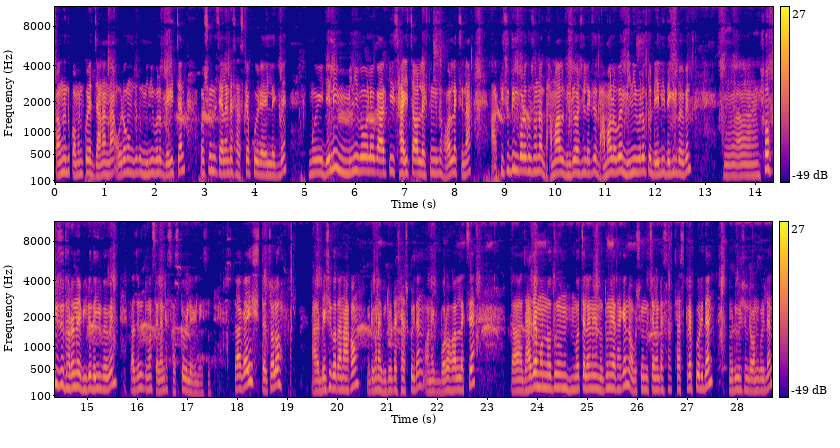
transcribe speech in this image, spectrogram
কারণ কিন্তু কমেন্ট করে জানান না, ওইরকম যদি মিনি ব্লগ দেখি চান, অবশ্যই কিন্তু চ্যানেলটা সাবস্ক্রাইব করে রাখি লিখবে। মুই ডেলি মিনি ব্লগ আর কি সাইজ চাওয়ার লেগছে, কিন্তু হল লাগছে না। আর কিছুদিন পরে কিছু না ধামাল ভিডিও আসি লেগছে, ধামাল হবে মিনি ব্লগ তো ডেলি দেখি পাবেন সব কিছু ধরনের ভিডিও দেখি পাবেন। তার জন্য তোমার চ্যানেলটা সাবস্ক্রাইব লেগে লেগেছি তা গাইস তা চলো, আর বেশি কথা না কম এটা কোনো ভিডিওটা শেষ করে দাম অনেক বড় হওয়ার লাগছে। তা যা যা মোর নতুন মোর চ্যানেলে নতুন হয়ে থাকেন, অবশ্যই কিন্তু চ্যানেলটা সাবস্ক্রাইব করে দেন নোটিফিকেশনটা অন করে দেন।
